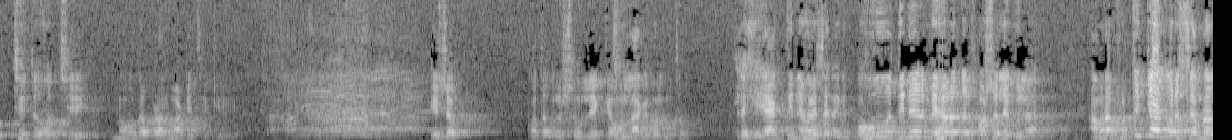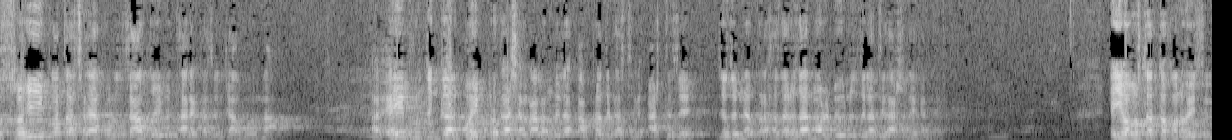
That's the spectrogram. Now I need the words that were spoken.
উত্থিত হচ্ছে নওদাপাড়ার মাটি থেকে। এসব কথাগুলো শুনলে কেমন লাগে বলুন তো? এটা কি একদিনে হয়েছে নাকি? বহু দিনের মেহনতের ফসল এগুলা। আমরা প্রতিজ্ঞা করেছি, আমরা সহি কথা ছাড়া কোনো যাও জৈবের ধারে কাছে যাব না। আর এই প্রতিজ্ঞার বহিঃপ্রকাশ আলহামদুলিল্লাহ আপনাদের কাছ থেকে আসতেছে, যেজন্য আপনার হাজার হাজার মানুষ বিভিন্ন জেলা থেকে আসে এখানে। এই অবস্থা তখন হয়েছিল।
